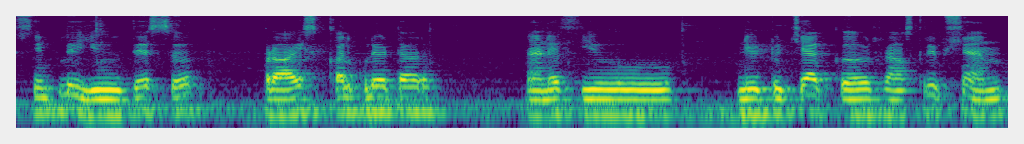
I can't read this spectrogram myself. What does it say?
simply use this uh, price calculator. And if you need to check uh, transcription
